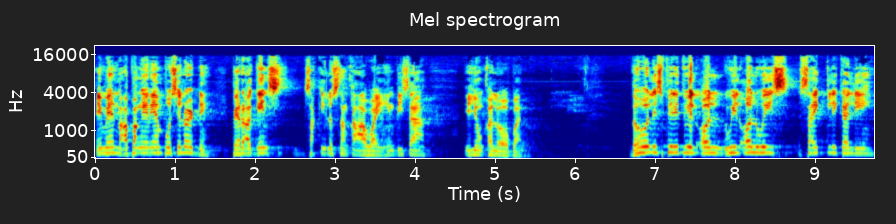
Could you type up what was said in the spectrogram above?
Amen? Makapangyarihan po si Lord eh. Pero against sa kilos ng kaaway, hindi sa iyong kalooban. The Holy Spirit will, all, will always cyclically,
